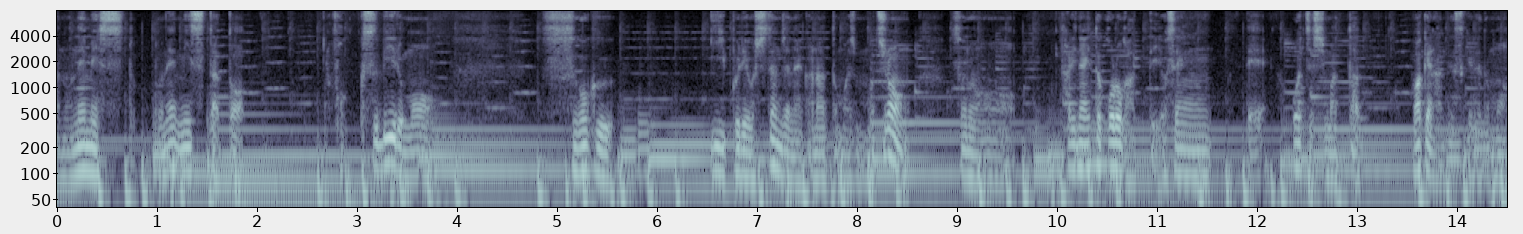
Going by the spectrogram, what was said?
あのネメシスとねミスタとフォックスビールもすごくいいプレーをしてたんじゃないかなと思います。もちろんその足りないところがあって予選で落ちてしまったわけなんですけれども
